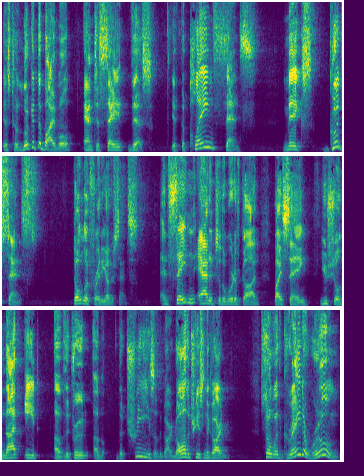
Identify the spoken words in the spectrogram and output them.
is to look at the Bible and to say this if the plain sense makes good sense, don't look for any other sense. And Satan added to the word of God by saying, You shall not eat of the fruit of the trees of the garden, all the trees in the garden. So, with greater room,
